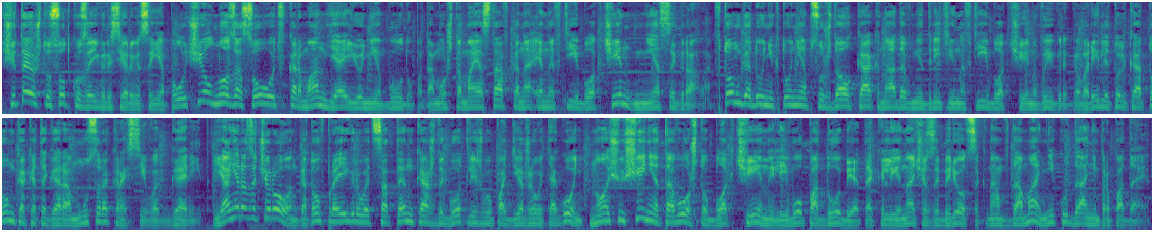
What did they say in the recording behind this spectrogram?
Считаю, что сотку за игры сервиса я получил, но засовывать в карман я ее не буду, потому что моя ставка на NFT и блокчейн не сыграла. В том году никто не обсуждал, как надо внедрить NFT и блокчейн в игры, говорили только о том, как эта гора мусора красиво горит. Я не разочарован, готов проигрывать сатен каждый год, лишь бы поддерживать огонь, но ощущение того, что блокчейн или его подобие так или иначе заберется к нам в дома, никуда не пропадает.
